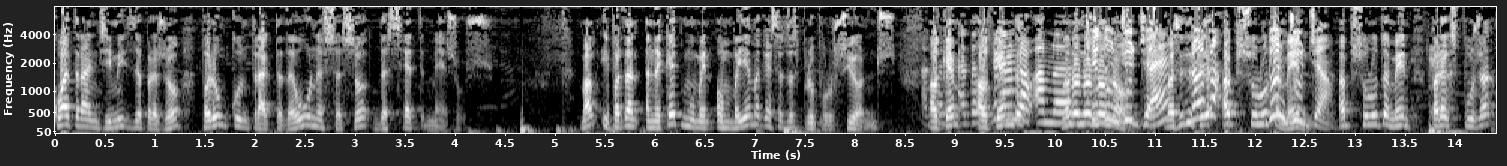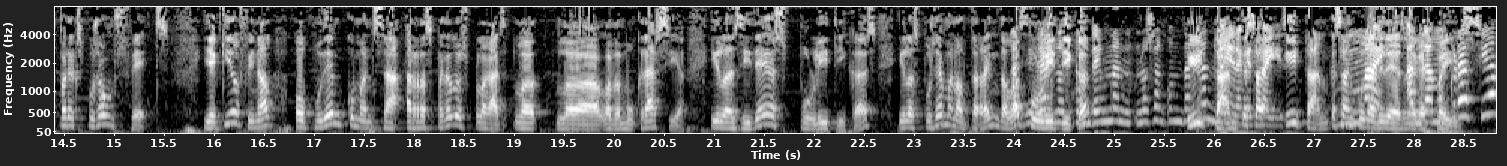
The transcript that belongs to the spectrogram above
4 anys i mig de presó per un contracte d'un assessor de 7 mesos Val? I per tant, en aquest moment on veiem aquestes desproporcions el que hem, el que hem de... amb la- amb la decisió d'un jutge, eh? La decisió No, no, absolutament, jutge. absolutament per exposar, per exposar uns fets i aquí al final o podem començar a respectar tots plegats la, la, la democràcia i les idees polítiques i les posem en el terreny de la Les política no, no s'han i condemnat mai en que aquest país. i tant que s'han condemnat idees en, en aquest democràcia,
